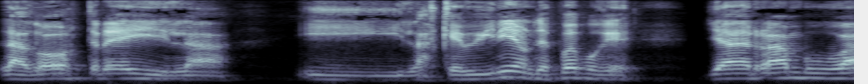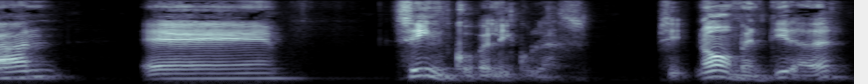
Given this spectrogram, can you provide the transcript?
la 2, 3 y, la, y las que vinieron después, porque ya de Rambo van eh, cinco películas. Sí, no, mentira, a ver.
